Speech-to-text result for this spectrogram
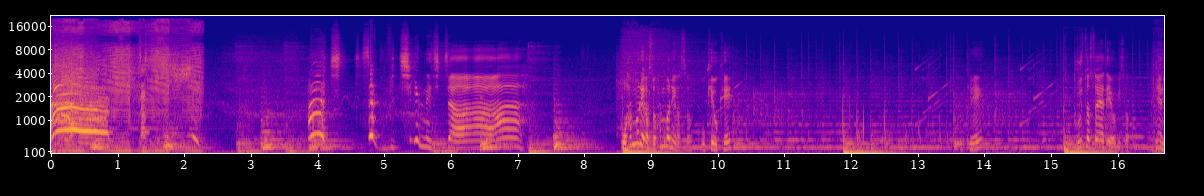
아 미치겠네 진짜 아. 오, 한 번에 갔어. 한 번에 갔어. 오케이, 오케이. 오케이. 부스터 써야 돼, 여기서. 그냥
